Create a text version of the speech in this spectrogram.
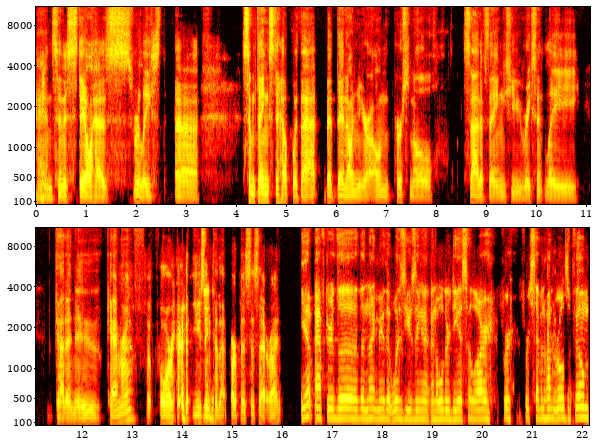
Mhm. and Cinestill has released uh, some things to help with that. But then on your own personal side of things, you recently got a new camera f- for using for that purpose. Is that right? Yep, after the the nightmare that was using a, an older DSLR for for 700 rolls of film,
